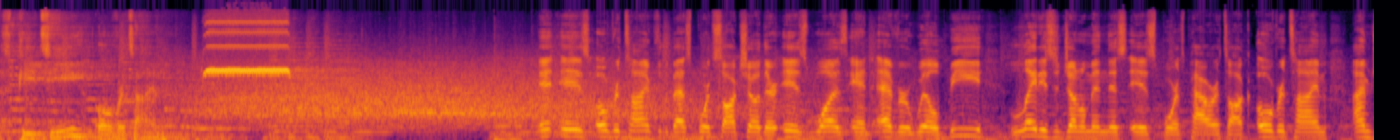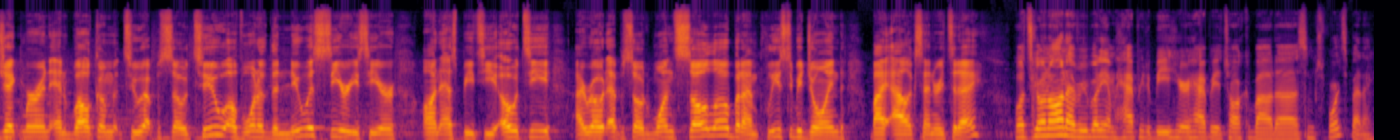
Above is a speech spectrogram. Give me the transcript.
SPT Overtime. It is overtime for the best sports talk show there is, was, and ever will be. Ladies and gentlemen, this is Sports Power Talk Overtime. I'm Jake Murren, and welcome to episode two of one of the newest series here on SPT OT. I wrote episode one solo, but I'm pleased to be joined by Alex Henry today. What's going on, everybody? I'm happy to be here. Happy to talk about uh, some sports betting.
